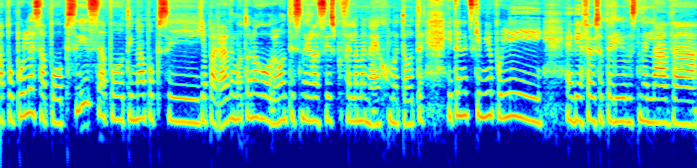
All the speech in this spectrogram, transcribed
από πολλές απόψεις, από την άποψη για παράδειγμα των αγορών, τις συνεργασίες που θέλαμε να έχουμε τότε. Ήταν έτσι και μια πολύ ενδιαφέρουσα περίοδο στην Ελλάδα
